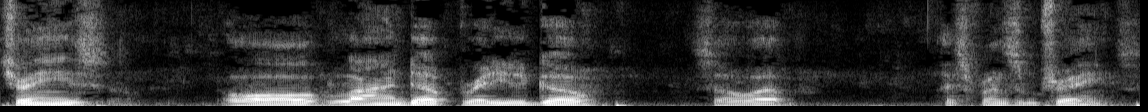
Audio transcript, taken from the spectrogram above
trains all lined up, ready to go. So uh, let's run some trains.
